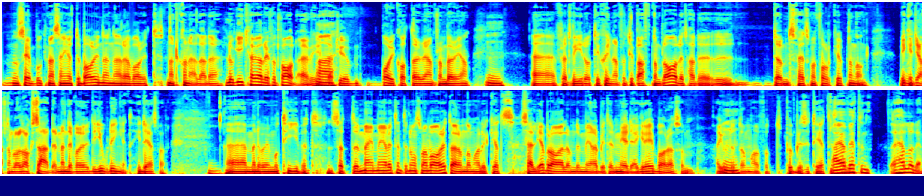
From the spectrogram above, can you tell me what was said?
de ser bokmässan i Göteborg när det har varit nationella där. Logik har ju aldrig fått vara där. Vi Nej. var ju bojkottade redan från början. Mm. Eh, för att vi då till skillnad från typ Aftonbladet hade eh, dömts för hets mot folkgrupp någon gång. Vilket ju Aftonbladet också hade, men det, var, det gjorde inget i deras fall. Eh, men det var ju motivet. Så att, men, men jag vet inte, de som har varit där, om de har lyckats sälja bra eller om det mer har blivit en mediagrej bara som har gjort att de har fått publicitet. nej, jag vet inte heller det.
